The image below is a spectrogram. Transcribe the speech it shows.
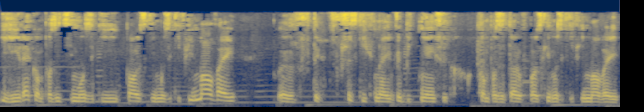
i rekompozycji muzyki polskiej, muzyki filmowej, w tych wszystkich najwybitniejszych kompozytorów polskiej muzyki filmowej,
